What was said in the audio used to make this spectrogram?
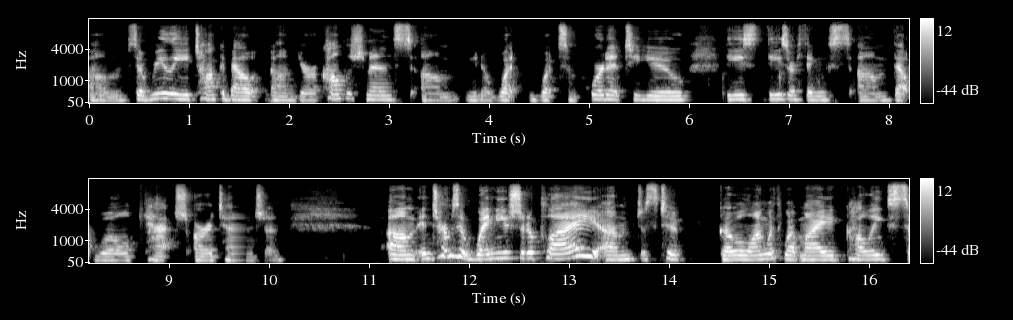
um, so really talk about um, your accomplishments, um, you know, what, what's important to you. These, these are things um, that will catch our attention. Um, in terms of when you should apply, um, just to go along with what my colleagues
